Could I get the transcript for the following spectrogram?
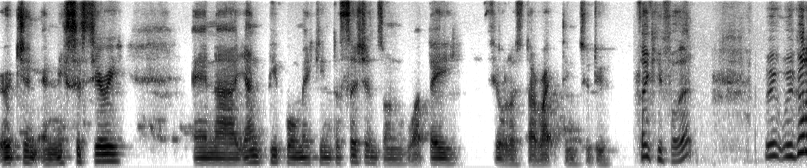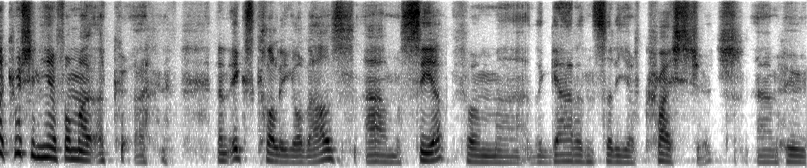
urgent and necessary, and uh, young people making decisions on what they feel is the right thing to do. Thank you for that. We, we've got a question here from a, a, a an ex-colleague of ours, um, Sia from uh, the Garden City of Christchurch, um, who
